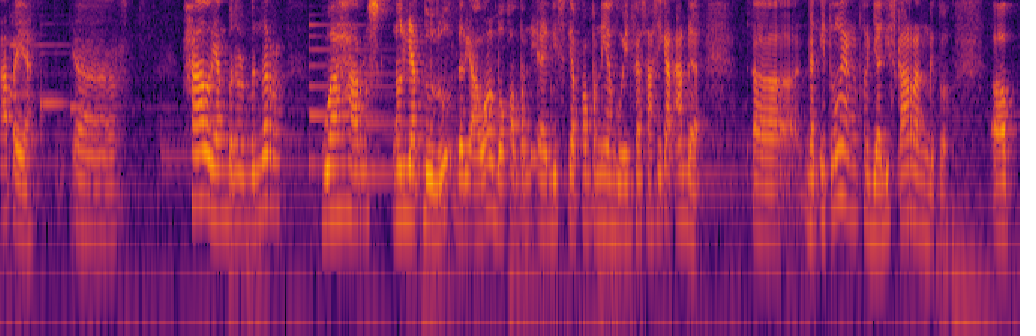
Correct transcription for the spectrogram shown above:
apa ya uh, hal yang bener-bener gue harus ngeliat dulu dari awal bahwa company eh, di setiap company yang gue investasikan ada. Uh, dan itulah yang terjadi sekarang gitu. Uh,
